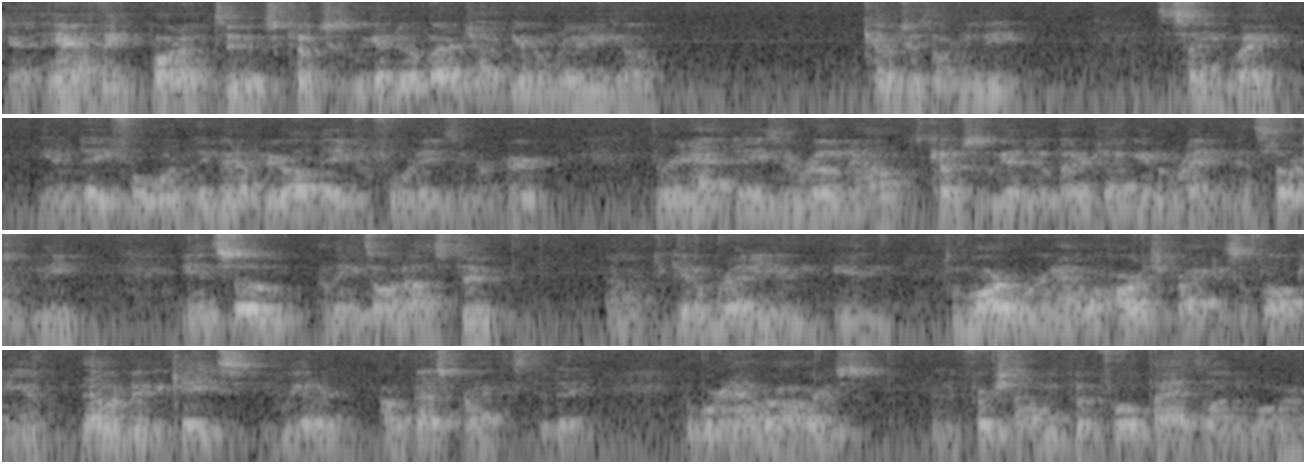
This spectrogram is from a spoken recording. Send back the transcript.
Yeah, and I think part of it too is coaches, we gotta do a better job getting them ready to go. Coaches aren't any, it's the same way, you know, day four, they've been up here all day for four days in, a- or three and a half days in a row now. As coaches, we gotta do a better job getting them ready, and that starts with me. And so I think it's on us too, uh, to get them ready, and, and tomorrow we're gonna have our hardest practice of fall camp. That would've been the case if we had our, our best practice today, but we're gonna have our hardest, and the first time we put full pads on tomorrow,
